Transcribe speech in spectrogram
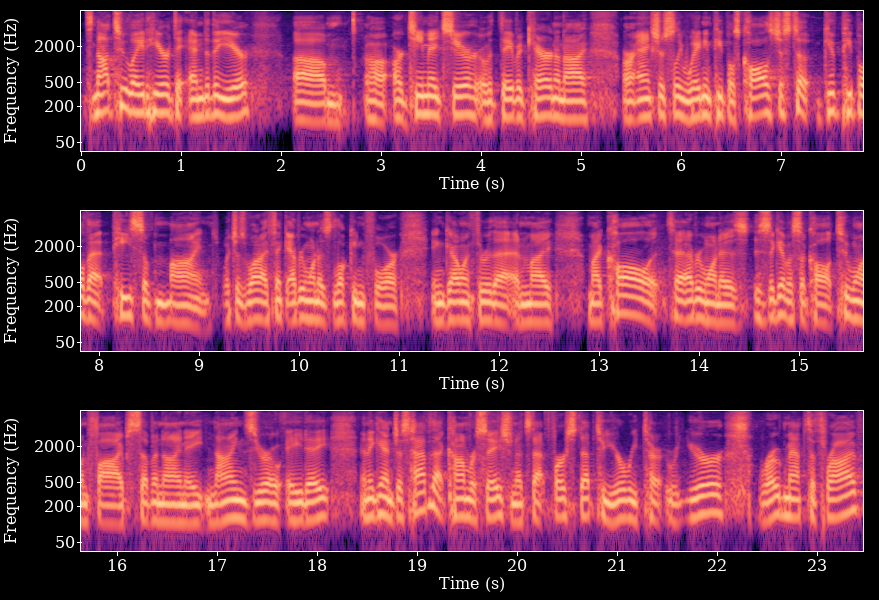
It's not too late here at the end of the year. Um, uh, our teammates here with David, Karen, and I are anxiously waiting people's calls just to give people that peace of mind, which is what I think everyone is looking for in going through that. And my my call to everyone is is to give us a call at 215-798-9088. And again, just have that conversation. It's that first step to your retur- your roadmap to thrive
